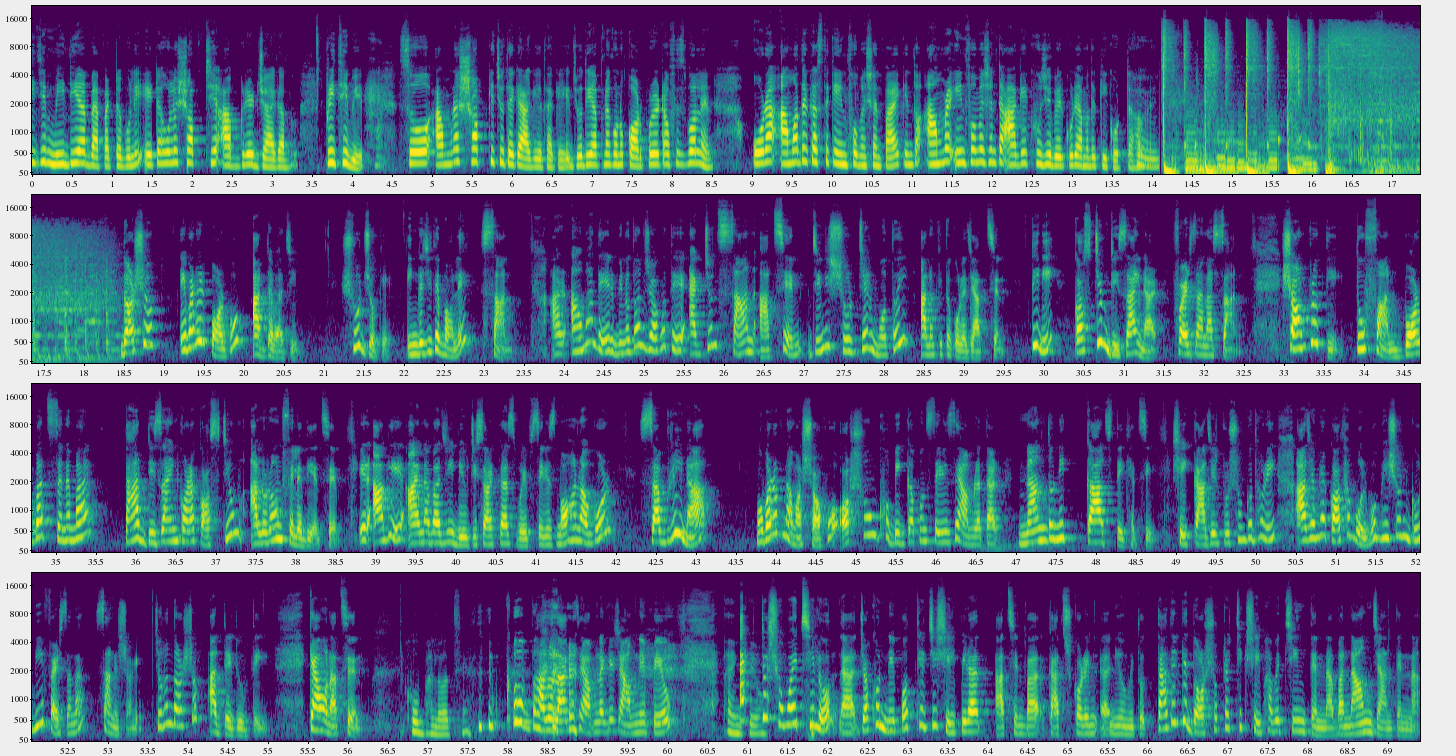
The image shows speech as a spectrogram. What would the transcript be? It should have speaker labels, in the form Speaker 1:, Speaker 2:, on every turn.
Speaker 1: এই যে মিডিয়া ব্যাপারটা বলি এটা হলো সবচেয়ে আপগ্রেড জায়গা পৃথিবীর। সো আমরা সব কিছু থেকে আগিয়ে থাকি। যদি আপনার কোনো কর্পোরেট অফিস বলেন ওরা আমাদের কাছ থেকে ইনফরমেশন পায় কিন্তু আমরা ইনফরমেশনটা আগে খুঁজে বের করে আমাদের কি করতে হবে।
Speaker 2: দর্শক এবারের পর্ব আড্ডাবাজি। সূর্যকে ইংরেজিতে বলে সান আর আমাদের বিনোদন জগতে একজন সান আছেন যিনি সূর্যের মতোই আলোকিত করে যাচ্ছেন। তিনি কস্টিউম ডিজাইনার ফারজানা সান। সম্প্রতি তুফান বরবাদ সিনেমায় তার ডিজাইন করা কস্টিউম আলোড়ন ফেলে দিয়েছে। এর আগে Aynabaji beauty circus web series Mahanagar, Sabrina Mobaraknama সহ অসংখ্য বিজ্ঞাপন সিরিজে আমরা তার নান্দনিক কাজ দেখেছি। সেই কাজের প্রসঙ্গ ধরেই আজ আমরা কথা বলব ভীষণ গুণী ফারসানা সানের সঙ্গে। চলুন দর্শক, আড্ডায় ডুব দেই। কেমন আছেন?
Speaker 1: খুব ভালো আছে।
Speaker 2: খুব ভালো লাগছে আপনাকে সামনে পেয়েও। একটা সময় ছিল যখন নেপথ্যের যে শিল্পীরা আছেন বা কাজ করেন নিয়মিত তাদেরকে দর্শকরা ঠিক সেইভাবে চিনতেন না বা নাম জানতেন না।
